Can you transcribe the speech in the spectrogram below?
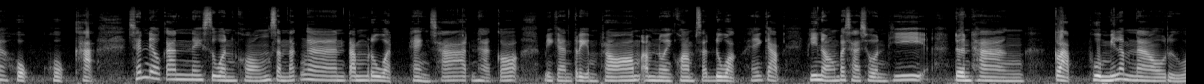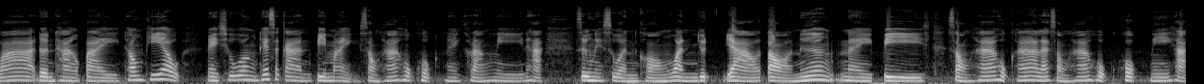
2566ค่ะเช่นเดียวกันในส่วนของสำนักงานตำรวจแห่งชาตินะคะก็มีการเตรียมพร้อมอำนวยความสะดวกให้กับพี่น้องประชาชนที่เดินทางกลับภูมิลำเนาหรือว่าเดินทางไปท่องเที่ยว ในช่วงเทศกาลปีใหม่ 2566 ในครั้งนี้นะคะ ซึ่งในส่วนของวันหยุดยาวต่อเนื่องในปี 2565 และ 2566 นี้ค่ะ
